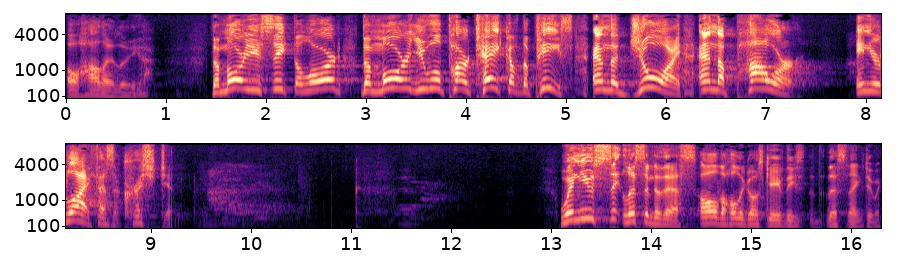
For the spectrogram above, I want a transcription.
Oh, hallelujah. The more you seek the Lord, the more you will partake of the peace and the joy and the power in your life as a Christian. When you seek, listen to this. Oh, the Holy Ghost gave these, this thing to me.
